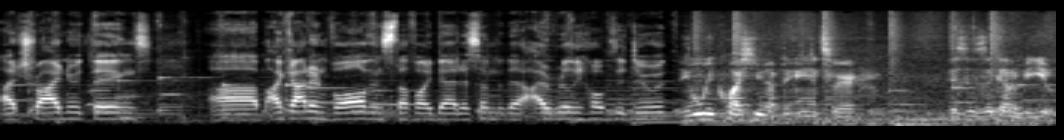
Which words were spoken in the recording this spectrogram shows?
I tried new things, um, I got involved in stuff like that is something that I really hope to do. The only question you have to answer is, is it going to be you?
